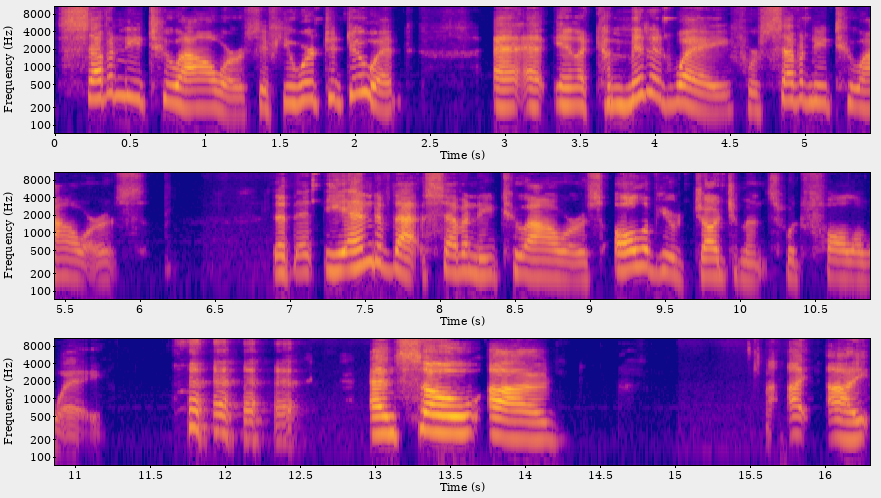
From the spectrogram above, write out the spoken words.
72 hours, if you were to do it a- a- in a committed way for 72 hours, that at the end of that 72 hours, all of your judgments would fall away. And so uh i i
